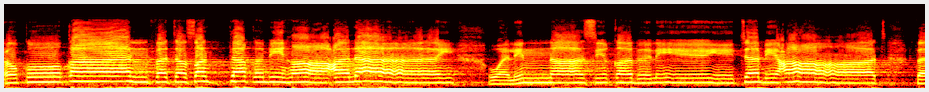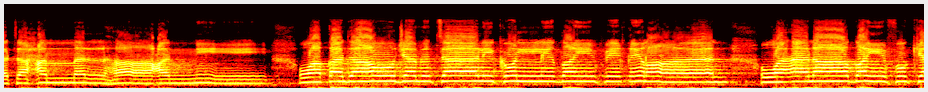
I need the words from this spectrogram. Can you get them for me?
حقوقا فتصدق بها علي. وللناس قبلي تبعات فتحملها عني. وقد أوجبت لكل ضيف قران وأنا ضيفك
